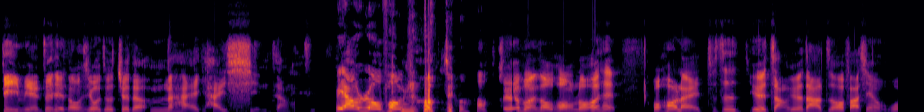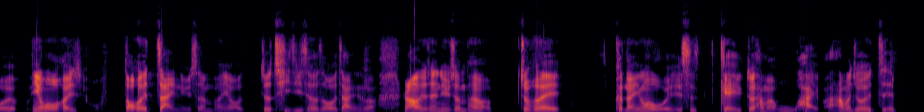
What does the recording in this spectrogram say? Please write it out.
避免这些东西，我就觉得嗯那还还行这样子，不要肉碰肉就好。绝对不能肉碰肉。而且我后来就是越长越大之后，发现我因为我很都会载女生朋友，就骑机车的时候会载女生朋友，然后有些女生朋友就会可能因为我也是给对他们无害吧，他们就会直接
